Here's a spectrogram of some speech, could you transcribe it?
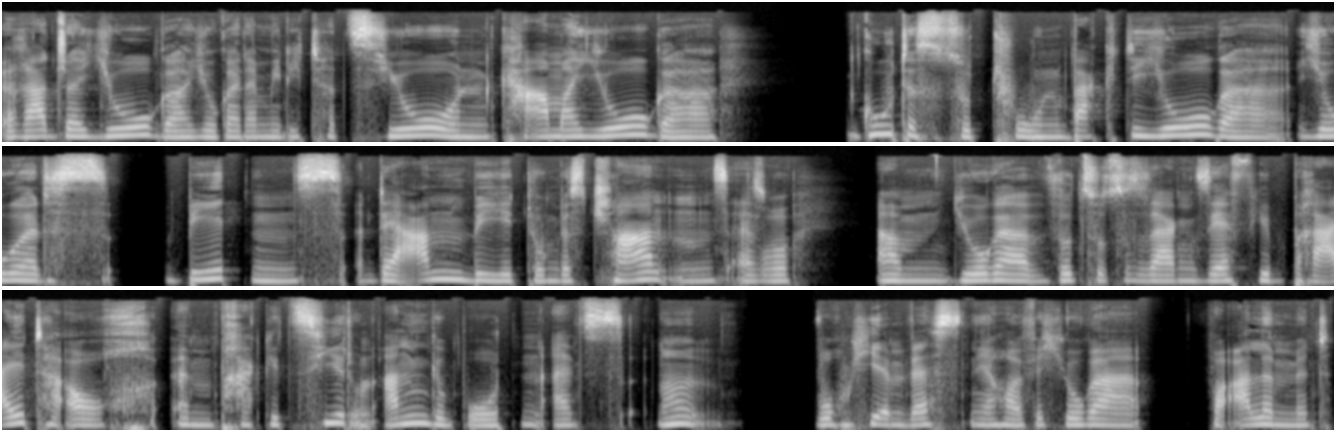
Raja Yoga, Yoga der Meditation, Karma Yoga, Gutes zu tun, Bhakti Yoga, Yoga des Betens, der Anbetung, des Chantens. Also ähm, Yoga wird sozusagen sehr viel breiter auch ähm, praktiziert und angeboten, als ne, wo hier im Westen ja häufig Yoga vor allem mit,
